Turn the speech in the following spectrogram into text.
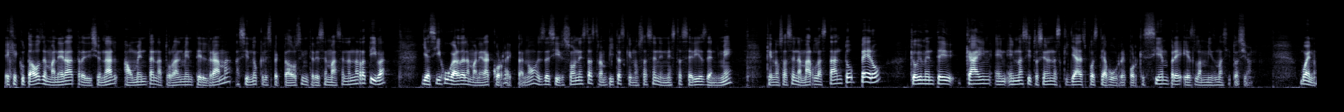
ejecutados de manera tradicional aumentan naturalmente el drama, haciendo que el espectador se interese más en la narrativa y así jugar de la manera correcta, ¿no? Es decir, son estas trampitas que nos hacen en estas series de anime, que nos hacen amarlas tanto, pero que obviamente caen en, en una situación en la que ya después te aburre, porque siempre es la misma situación. Bueno,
